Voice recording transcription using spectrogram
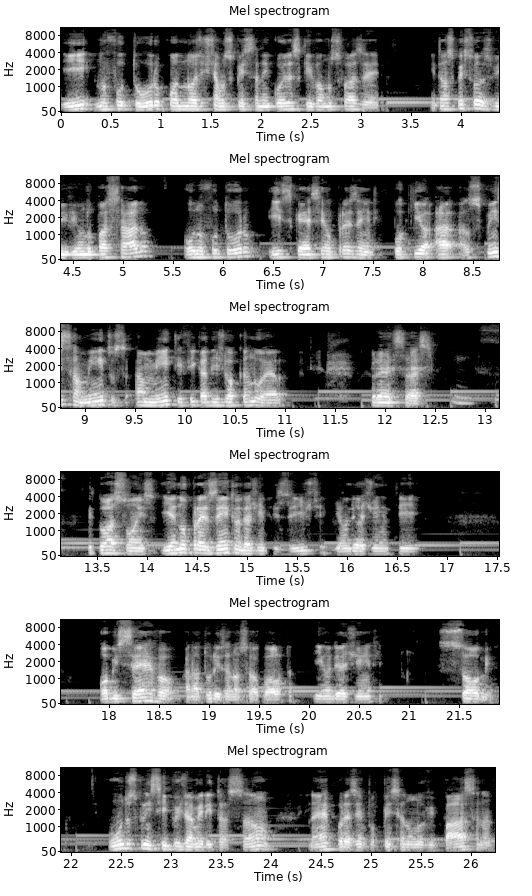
e no futuro, quando nós estamos pensando em coisas que vamos fazer. Então, as pessoas viviam no passado ou no futuro e esquecem o presente, porque a, os pensamentos, a mente fica deslocando ela para essas Isso. situações. E é no presente onde a gente existe e onde a gente observa a natureza à nossa volta e onde a gente sobe. Um dos princípios da meditação né? Por exemplo, pensando no Vipassana,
